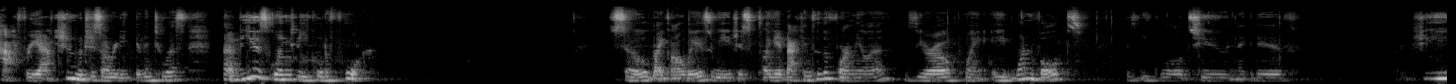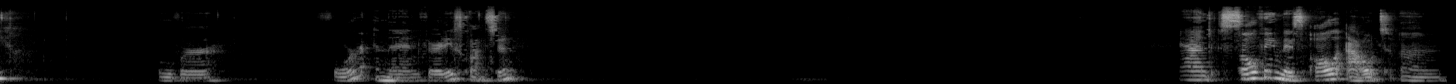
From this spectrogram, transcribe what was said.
half reaction, which is already given to us, that V is going to be equal to 4. So, like always, we just plug it back into the formula. 0 0.81 volts is equal to negative G over 4, and then Faraday's constant. And solving this all out, um,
